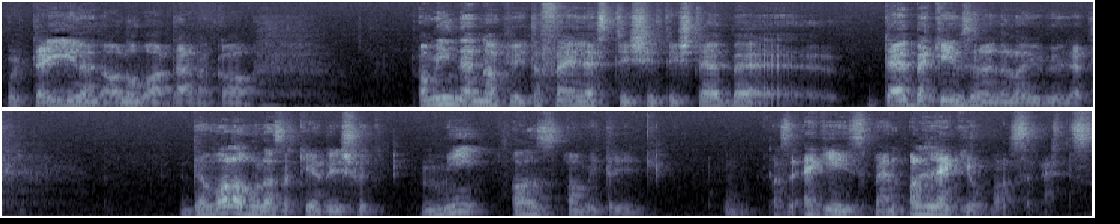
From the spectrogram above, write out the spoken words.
hogy te éled a lovardának a, a mindennapjait, a fejlesztését is, te ebbe, te ebbe képzeled el a jövődet. De valahol az a kérdés, hogy mi az, amit így az egészben a legjobban szeretsz?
